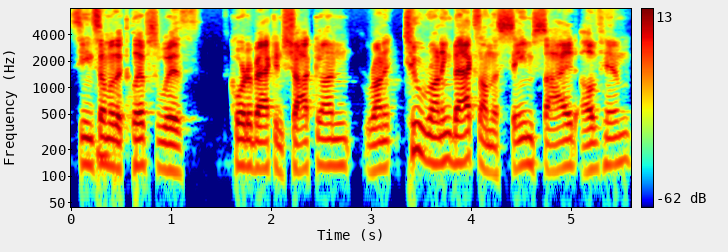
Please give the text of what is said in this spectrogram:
Seen some of the clips with quarterback and shotgun running two running backs on the same side of him,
